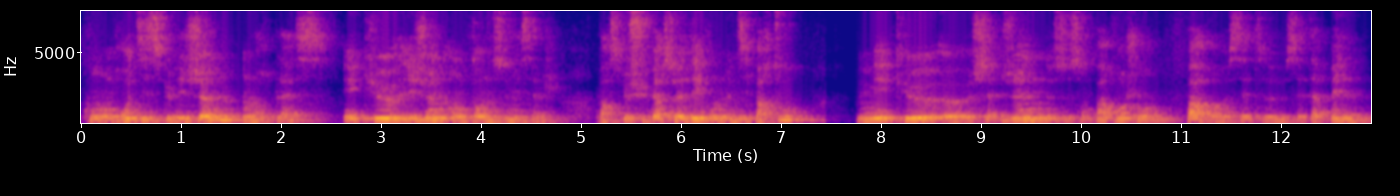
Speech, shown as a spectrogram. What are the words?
qu'on redise que les jeunes ont leur place, et que les jeunes entendent ce message. Parce que je suis persuadée qu'on le dit partout, mais que euh, chaque jeune ne se sent pas rejoint par euh, cette, euh, cet appel.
